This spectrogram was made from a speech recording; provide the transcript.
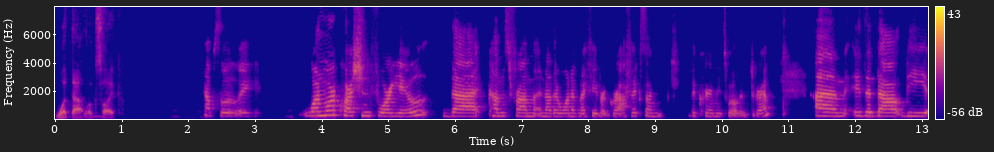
what that looks like. Absolutely. One more question for you that comes from another one of my favorite graphics on the Career Meets World Instagram. Um, is about the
